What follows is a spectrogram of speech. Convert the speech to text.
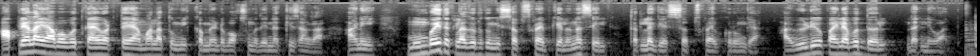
आपल्याला याबाबत काय वाटतं हे आम्हाला तुम्ही कमेंट बॉक्समध्ये नक्की सांगा. आणि मुंबई तकला जर तुम्ही सबस्क्राईब केलं नसेल तर लगेच सबस्क्राईब करून घ्या. हा व्हिडिओ पाहिल्याबद्दल धन्यवाद.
